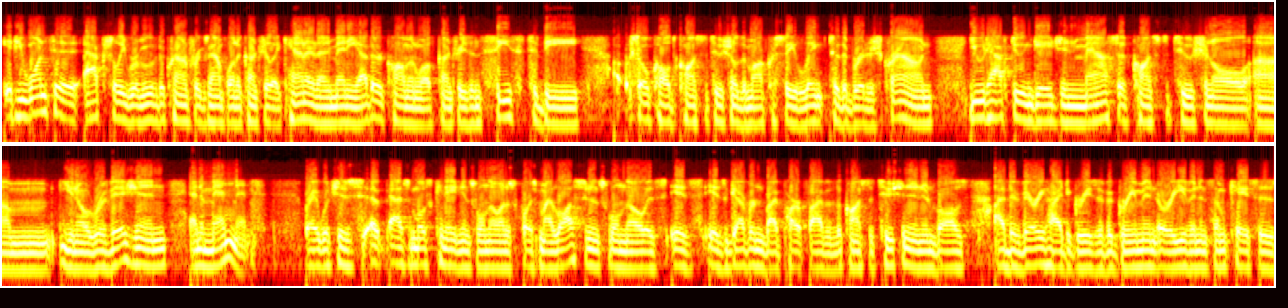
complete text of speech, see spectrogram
if you want to actually remove the crown, for example, in a country like Canada and many other Commonwealth countries, and cease to be so-called constitutional democracy linked to the British crown, you would have to engage in massive constitutional, um, you know, revision and amendment right, which is, uh, as most Canadians will know, and of course my law students will know, is, is, is governed by Part 5 of the Constitution and involves either very high degrees of agreement or even in some cases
